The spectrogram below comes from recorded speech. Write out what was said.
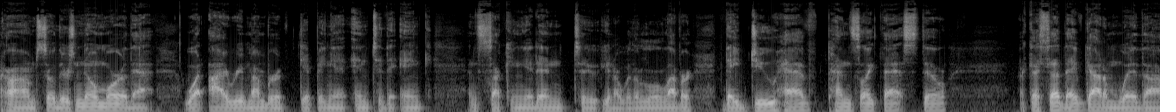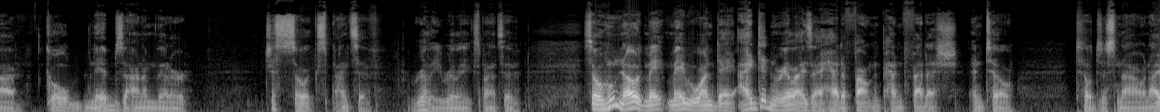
Um, so there's no more of that. What I remember of dipping it into the ink and sucking it into, you know, with a little lever. They do have pens like that still. Like I said, they've got them with uh, gold nibs on them that are just so expensive. Really, really expensive. So who knows? May, maybe one day. I didn't realize I had a fountain pen fetish until till just now, and I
